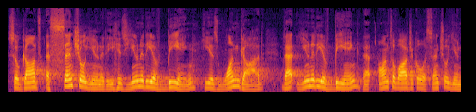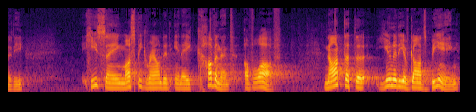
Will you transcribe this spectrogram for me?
So, God's essential unity, his unity of being, he is one God, that unity of being, that ontological essential unity, he's saying must be grounded in a covenant of love. Not that the unity of God's being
